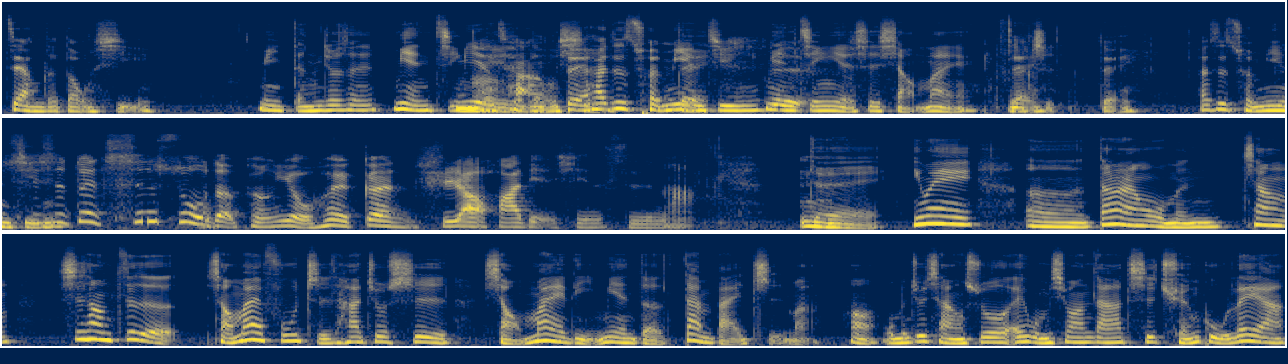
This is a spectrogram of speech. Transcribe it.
这样的东西。米灯就是面筋面肠，对，它是纯面筋，面筋也是小麦麸质，对，它是纯面筋。其实对吃素的朋友会更需要花点心思嘛？对，因为嗯，当然我们像。事实上，这个小麦麸质它就是小麦里面的蛋白质嘛，哈，我们就想说，哎，我们希望大家吃全谷类啊，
